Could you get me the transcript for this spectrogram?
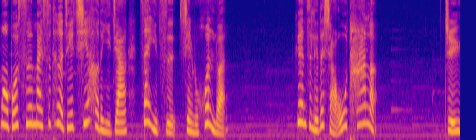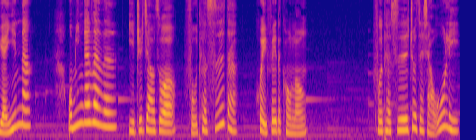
莫伯斯麦斯特街七号的一家再一次陷入混乱。院子里的小屋塌了。至于原因呢？我们应该问问一只叫做福特斯的会飞的恐龙。福特斯住在小屋里。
